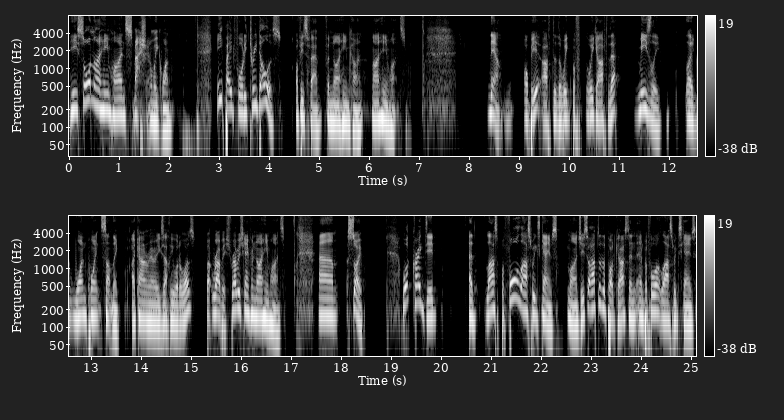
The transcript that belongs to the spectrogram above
he saw Nyheim Hines smash in week one. He paid forty three dollars of his fab for Hines. Nyheim Hines. Now, albeit after the week before, the week after that, measly, like one point something. I can't remember exactly what it was, but rubbish. Rubbish came from Nyheim Hines. Um, so, what Craig did at last before last week's games, mind you. So after the podcast and, and before last week's games,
